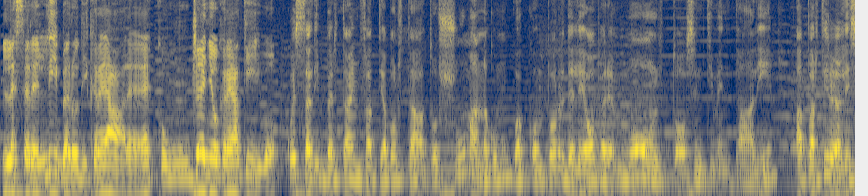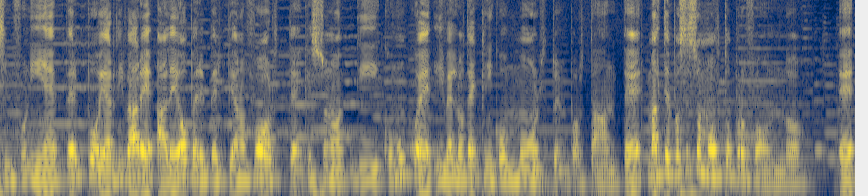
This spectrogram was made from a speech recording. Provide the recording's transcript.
l'essere libero di creare, ecco, un genio creativo. Questa libertà infatti ha portato Schumann comunque a comporre delle opere molto sentimentali, a partire dalle sinfonie, per poi arrivare alle opere per pianoforte, che sono di comunque livello tecnico molto importante, ma al tempo stesso molto profondo. E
